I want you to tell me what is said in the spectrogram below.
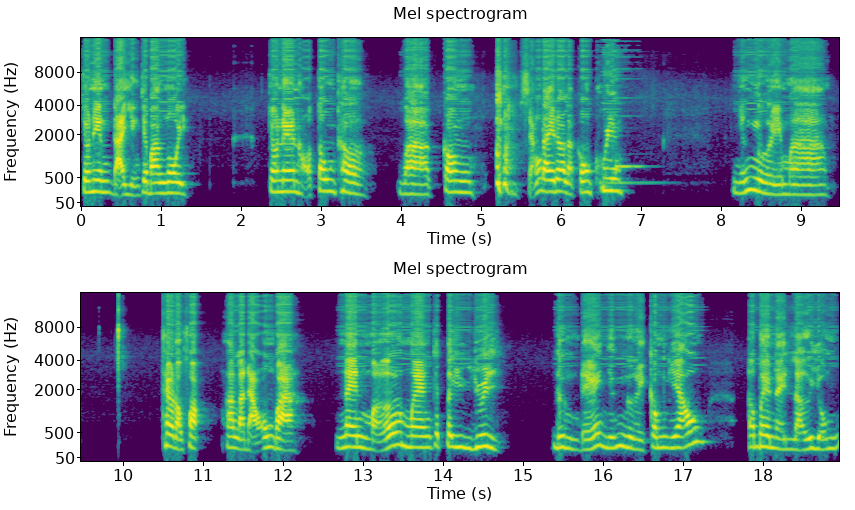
cho nên đại diện cho ba ngôi cho nên họ tôn thờ và con sẵn đây đó là con khuyên những người mà theo đạo Phật hay là đạo ông bà nên mở mang cái tư duy đừng để những người công giáo ở bên này lợi dụng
